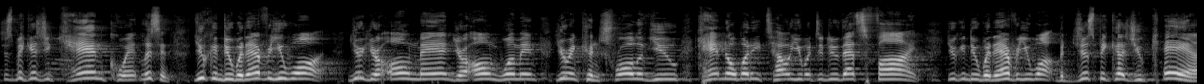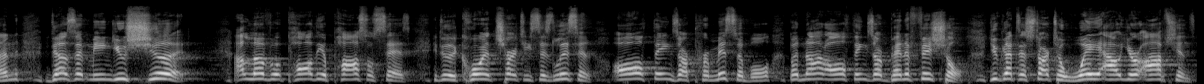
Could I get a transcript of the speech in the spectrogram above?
Just because you can quit, listen, you can do whatever you want. You're your own man, your own woman. You're in control of you. Can't nobody tell you what to do. That's fine. You can do whatever you want. But just because you can doesn't mean you should. I love what Paul the Apostle says into the Corinth church. He says, Listen, all things are permissible, but not all things are beneficial. You've got to start to weigh out your options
